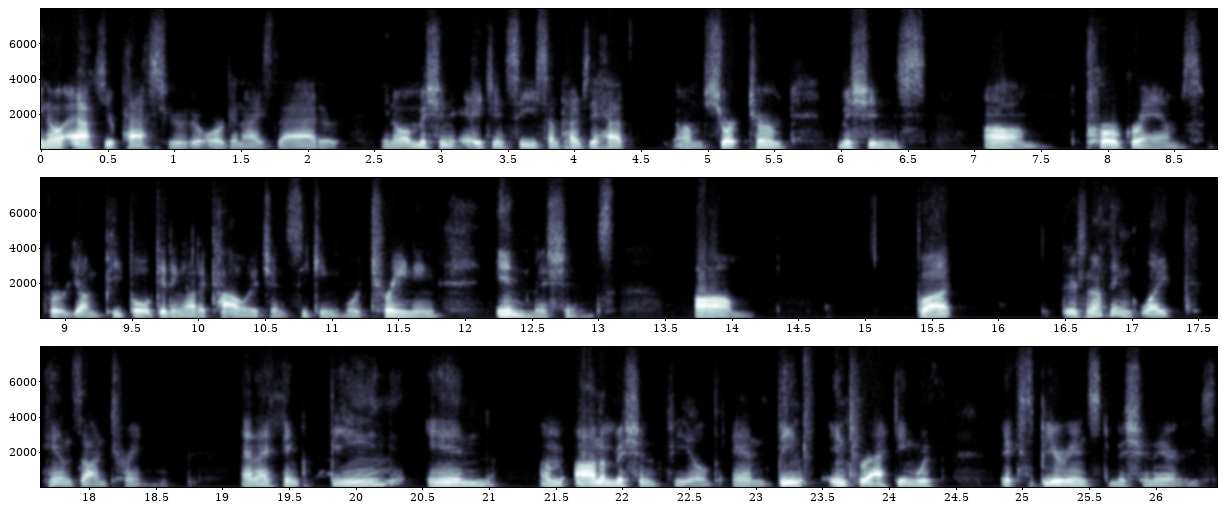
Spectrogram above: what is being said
You know, ask your pastor to organize that, or you know, a mission agency. Sometimes they have um, short-term missions um, programs for young people getting out of college and seeking more training in missions. Um, but there's nothing like hands-on training, and I think being in um, on a mission field and being interacting with experienced missionaries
